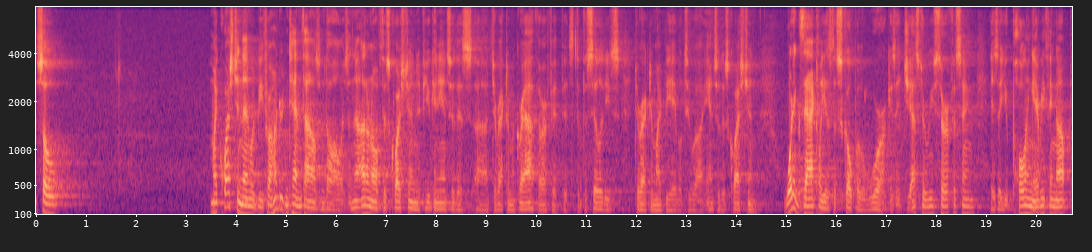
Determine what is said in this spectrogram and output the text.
So, my question then would be for $110,000, and I don't know if this question, if you can answer this, uh, Director McGrath, or if it- if it's the facilities director might be able to uh, answer this question. What exactly is the scope of the work? Is it just a resurfacing? Is it you pulling everything up?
